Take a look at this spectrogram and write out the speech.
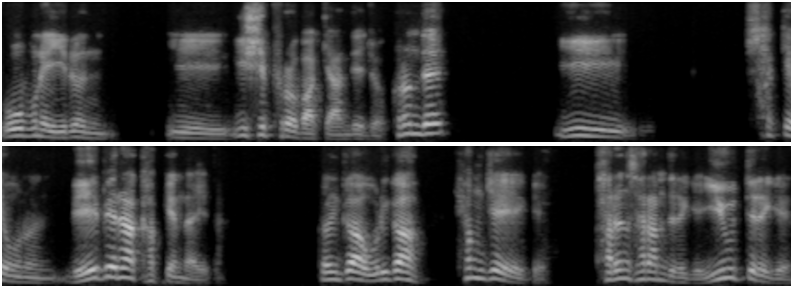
5분의 1은 이 20%밖에 안 되죠. 그런데 이 사개오는 4배나 갚겠나이다. 그러니까 우리가 형제에게 다른 사람들에게 이웃들에게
